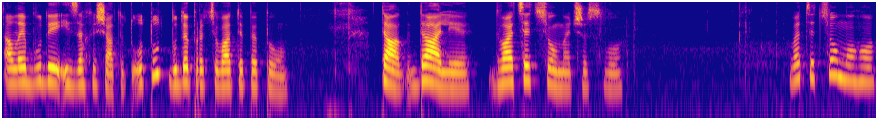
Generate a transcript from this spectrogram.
але буде і захищати. Отут буде працювати ППО. Так, далі 27 число. 27-го,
